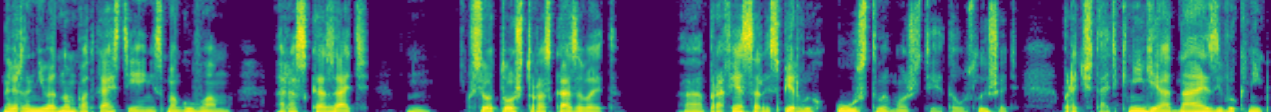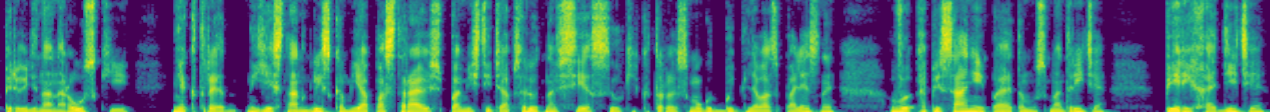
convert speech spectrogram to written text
наверное, ни в одном подкасте я не смогу вам рассказать все то, что рассказывает а, профессор. Из первых уст вы можете это услышать, прочитать книги. Одна из его книг переведена на русский, некоторые есть на английском. Я постараюсь поместить абсолютно все ссылки, которые смогут быть для вас полезны, в описании, поэтому смотрите, переходите,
